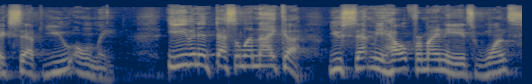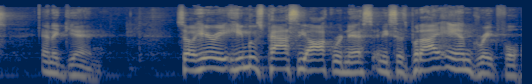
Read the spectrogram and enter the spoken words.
except you only. Even in Thessalonica, you sent me help for my needs once and again. So here he, he moves past the awkwardness and he says, But I am grateful.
